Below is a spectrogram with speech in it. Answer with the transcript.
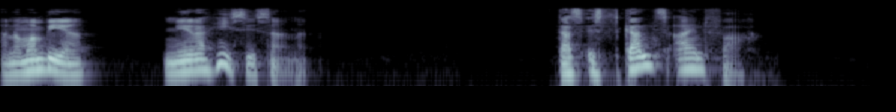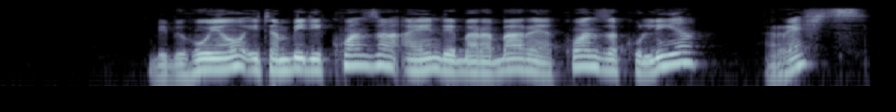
anamwambia ni rahisi sana Das ist ganz einfach. bibi huyo itambidi kwanza aende barabara ya kwanza kulia rechts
